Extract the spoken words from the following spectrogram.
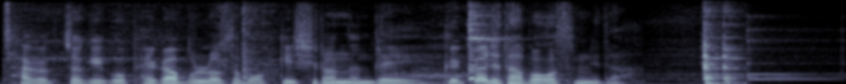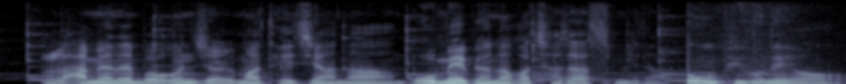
자극적이고 배가 불러서 먹기 싫었는데 끝까지 다 먹었습니다. 라면을 먹은 지 얼마 되지 않아 몸의 변화가 찾아왔습니다. 너무 피곤해요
